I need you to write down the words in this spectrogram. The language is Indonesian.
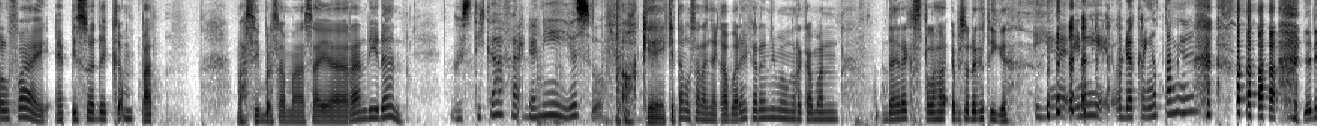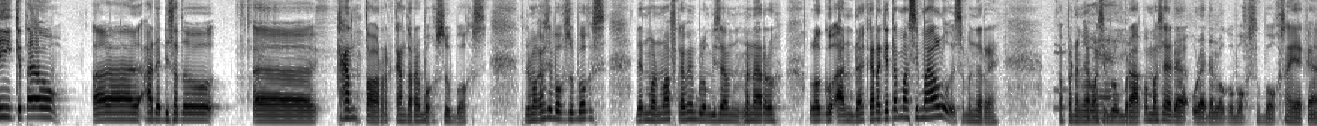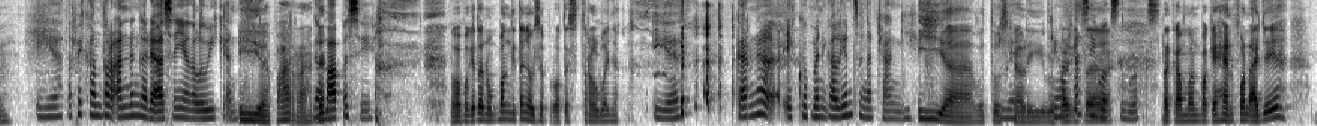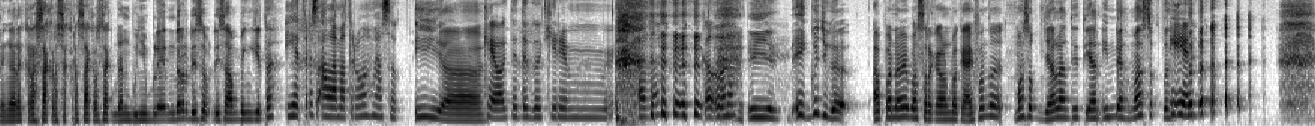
Qualify episode keempat Masih bersama saya Randi dan Gustika Fardani Yusuf. Oke kita nggak usah nanya kabarnya karena ini mau rekaman direct setelah episode ketiga iya, ini udah keringetan kan? Jadi kita eh, ada di satu eh, kantor, kantornya Box to Box. Terima kasih Box to Box dan mohon maaf kami belum bisa menaruh logo Anda karena kita masih malu sebenarnya. Eh, Pendengar masih Iya. belum berapa, masih ada udah ada logo Box to Box saya kan? iya, tapi kantor Anda nggak ada AC-nya kalau weekend. Iya parah. Gak Dan apa-apa sih. nggak apa-apa kita numpang kita nggak bisa protes terlalu banyak. iya. Karena equipment kalian sangat canggih. Iya betul Iya. sekali. Terima kasih kita Box to Box. rekaman pakai handphone aja ya, dengar kerasak kerasak kerasak kerasak dan bunyi blender di, di samping kita. Iya, terus alamat rumah masuk. Iya. Kayak waktu itu gue kirim apa? Kalau Iya. Eh gue juga apa namanya pas rekaman pakai iPhone tuh masuk jalan titian indah masuk tuh. iya,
